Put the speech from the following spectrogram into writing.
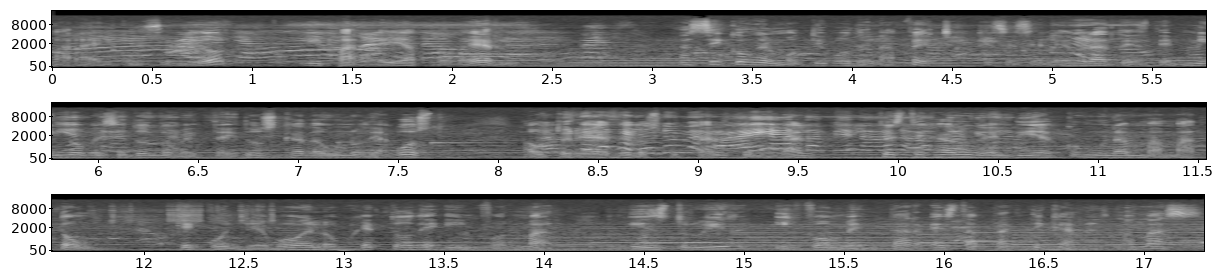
para el consumidor y para ella proveerlo así con el motivo de la fecha, que se celebra desde 1992 cada 1 de agosto. Autoridades del Hospital General festejaron el día con una mamatón que conllevó el objeto de informar, instruir y fomentar esta práctica en las mamás.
